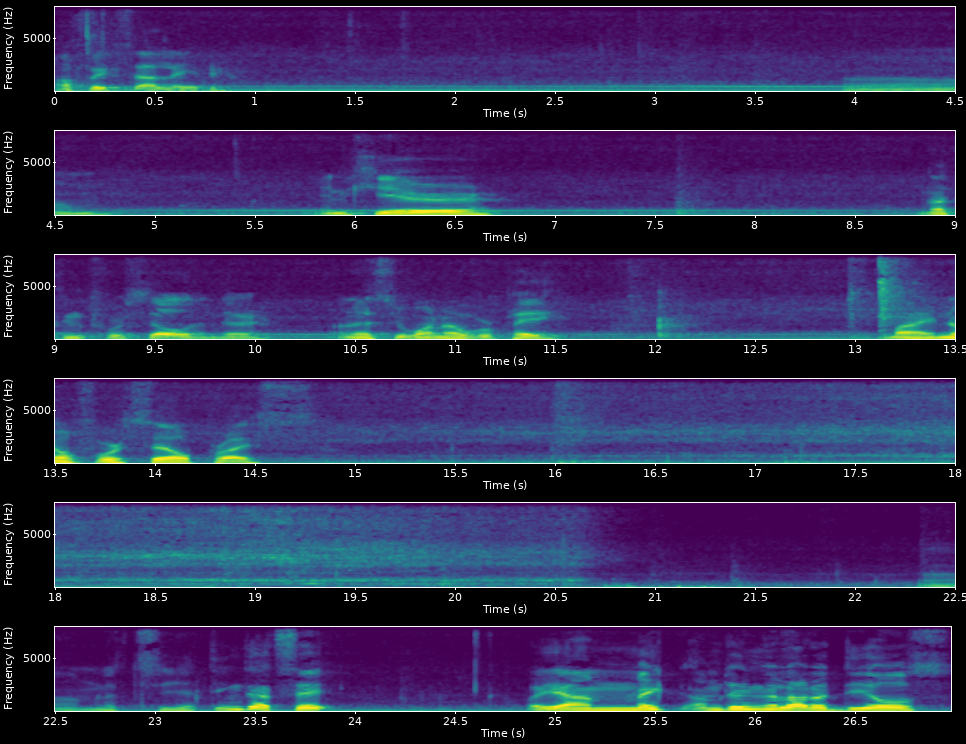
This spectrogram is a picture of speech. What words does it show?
I'll fix that later um, in here nothing for sale in there unless you want to overpay my no for sale price. Um, let's see I think that's it. But yeah I'm make I'm doing a lot of deals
